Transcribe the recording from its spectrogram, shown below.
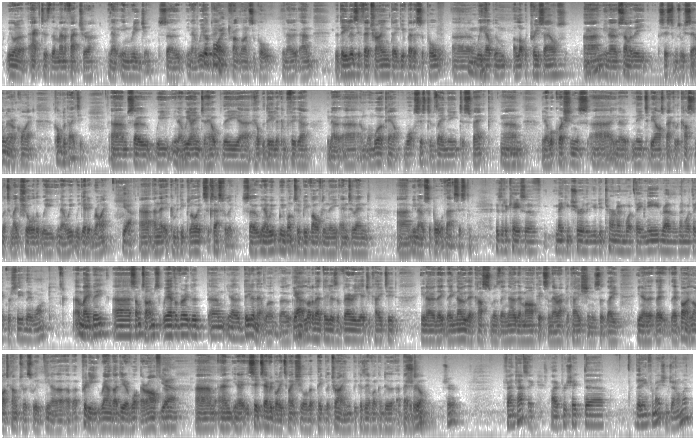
we want to act as the manufacturer, you know, in region. So you know, we Good are point. doing frontline support. You know, um, the dealers, if they're trained, they give better support. Uh, mm-hmm. We help them a lot with pre-sales. Um, mm-hmm. You know, some of the systems we sell now are quite complicated. Um, so we, you know, we aim to help the uh, help the dealer configure you know, uh, and, and, work out what systems they need to spec. Mm-hmm. Um, you know, what questions uh, you know need to be asked back of the customer to make sure that we you know we, we get it right. Yeah, uh, and that it can be deployed successfully. So you know, we, we want to be involved in the end to end you know support of that system. Is it a case of making sure that you determine what they need rather than what they perceive they want? Uh, maybe. Uh, sometimes we have a very good, um, you know, dealer network. Though yeah. Uh, a lot of our dealers are very educated. You know, they, they know their customers, they know their markets and their applications. That they, you know, they they by and large come to us with you know a, a pretty round idea of what they're after. Yeah. Um, and you know, it suits everybody to make sure that people are trained because everyone can do a better sure. job. Sure. Fantastic. I appreciate uh, that information, gentlemen.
